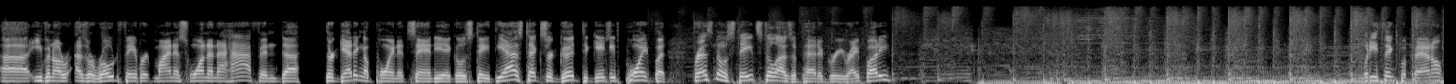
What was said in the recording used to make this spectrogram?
uh, even as a road favorite, minus one and a half, and uh, they're getting a point at San Diego State. The Aztecs are good to get a point, but Fresno State still has a pedigree, right, buddy? What do you think, Babano?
